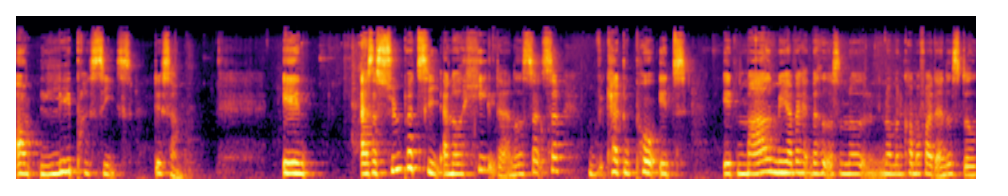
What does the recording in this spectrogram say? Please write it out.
om lige præcis det samme. En, altså sympati er noget helt andet. Så, så kan du på et, et meget mere, hvad, hvad hedder sådan noget, når man kommer fra et andet sted,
